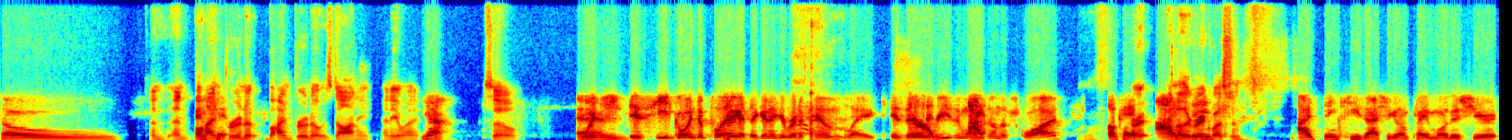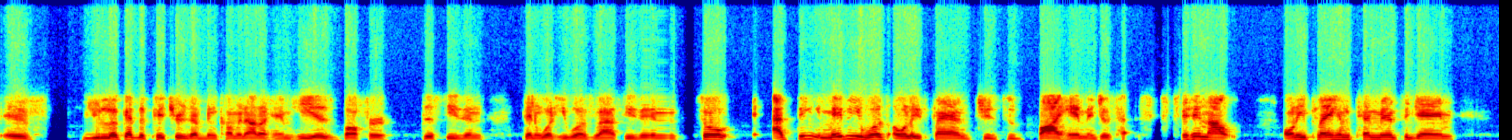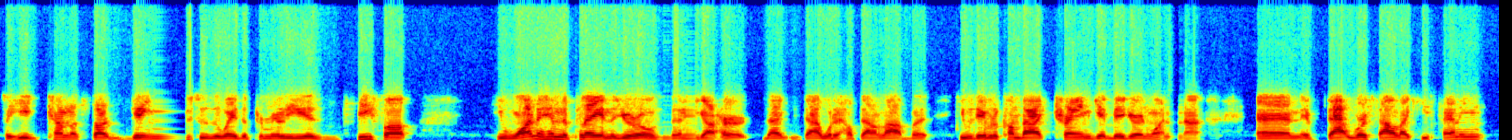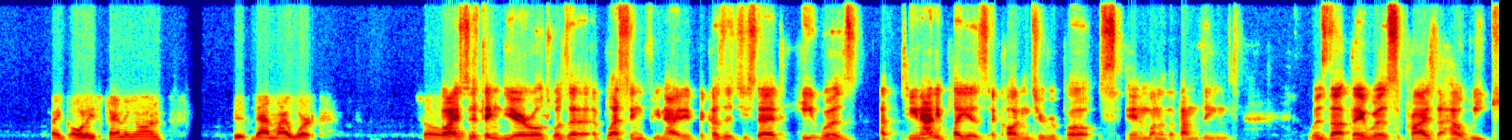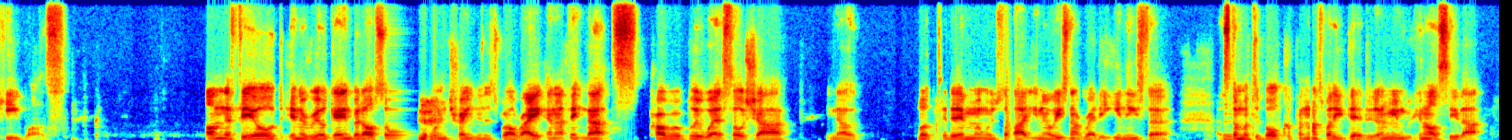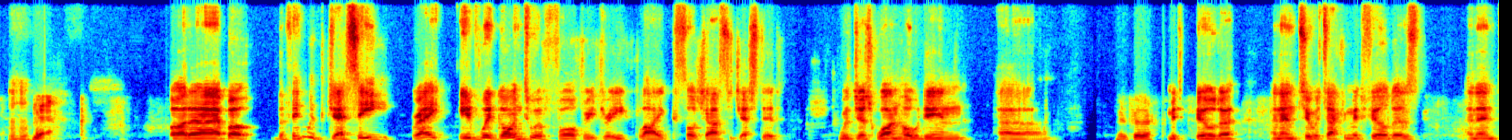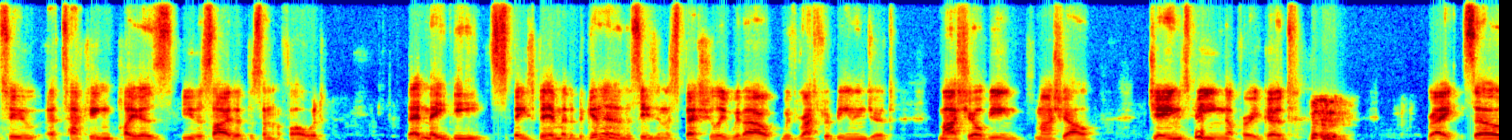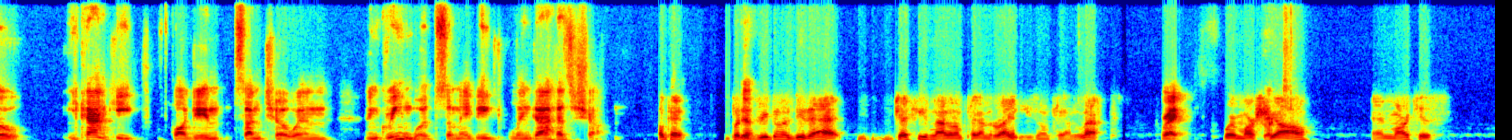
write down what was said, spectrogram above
So And and behind can- Bruno behind Bruno is Donny anyway. yeah. So And Which is he going to play? Are they going to get rid of him? Like, is there a I- reason why I- he's on the squad? okay, all right, I another think great question. I think he's actually gonna play more this year if you look at the pictures that have been coming out of him, he is buffer this season than what he was last season. So I think maybe it was Ole's plan to, to buy him and just sit him out, only play him 10 minutes a game. So he kind of start getting used to the way the Premier League is, beef up. He wanted him to play in the Euros, then he got hurt. That that would have helped out a lot. But he was able to come back, train, get bigger, and whatnot. And if that works out like he's planning, like Ole's planning on, that might work. So well, I actually think the Euros was a, a, blessing for United because, as you said, he was the United players, according to reports in one of the fanzines, was that they were surprised at how weak he was on the field in a real game, but also in training as well, right? And I think that's probably where Solskjaer, you know, looked at him and was like, you know, he's not ready. He needs to stomach mm-hmm. to bulk up, and that's what he did. I mean, we can all see that. Mm-hmm. Yeah. But uh, but the thing with Jesse right? If we're going to a 4 3 3, like Solskjaer suggested, with just one holding uh, midfielder. midfielder, and then two attacking midfielders, and then two attacking players either side of the centre forward, there may be space for him at the beginning of the season, especially without with Rashford being injured, Martial being Martial, James being not very good. right? So you can't keep plugging Sancho and and Greenwood, so maybe Lingard has a shot. Okay, but yeah. if you're going to do that, Jesse's not going to play on the right; he's going to play on the left. Right. Where Martial and Marcus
